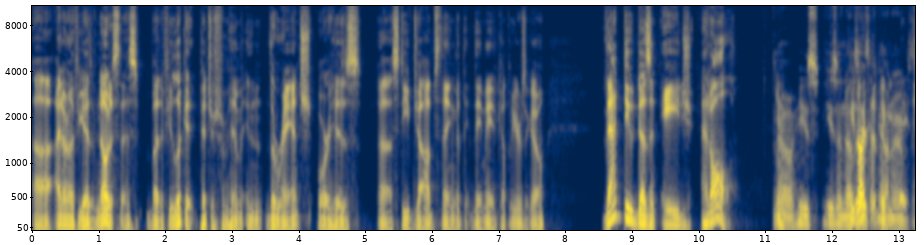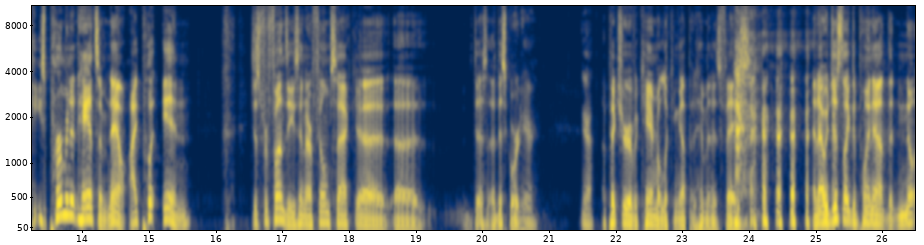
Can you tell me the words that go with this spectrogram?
uh, I don't know if you guys have noticed this, but if you look at pictures from him in The Ranch or his uh, Steve Jobs thing that they- they made a couple years ago, that dude doesn't age at all. No, he's he's another. He's always had a baby face. He's permanent handsome. Now, I put in just for funsies in our film sack uh, uh, dis- uh, Discord here. Yeah. A picture of a camera looking up at him in his face. and I would just like to point out that no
